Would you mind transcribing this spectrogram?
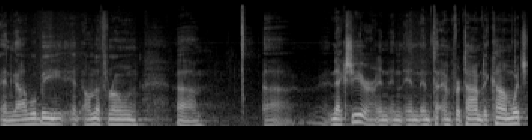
and God will be on the throne uh, uh, next year and, and, and, and, for time to come, which,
